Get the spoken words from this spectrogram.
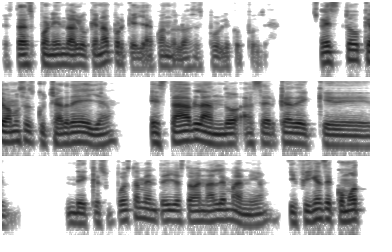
estás poniendo algo que no, porque ya cuando lo haces público, pues ya. Esto que vamos a escuchar de ella está hablando acerca de que, de que supuestamente ella estaba en Alemania y fíjense cómo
